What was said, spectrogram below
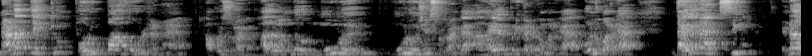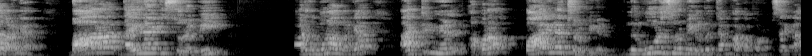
நடத்தைக்கும் பொறுப்பாக உள்ளன. அப்படின்னு சொல்றாங்க. அதுல வந்து ஒரு மூணு மூணு விஷயம் சொல்றாங்க. அதை எப்படி பண்ணி கட்டுக்க பாருங்க. ஒண்ணு பாருங்க. டைராக்சின் ரெண்டாவது பாருங்க. பாரா தைராய்டு சுரப்பி. அடுத்து மூணாவது பாருங்க. அட்ரினல் அப்புறம் பாலின சுரப்பிகள். இந்த மூணு சுரப்பிகள் பத்தி தான் பார்க்க போறோம். சரிங்களா?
